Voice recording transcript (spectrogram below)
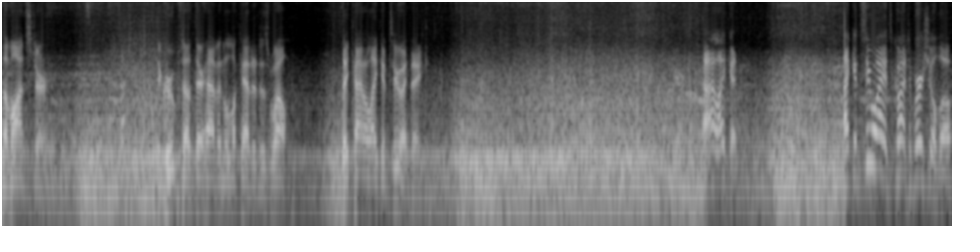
The monster. The group's out there having a look at it as well. They kind of like it too, I think. I like it. I can see why it's controversial though.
